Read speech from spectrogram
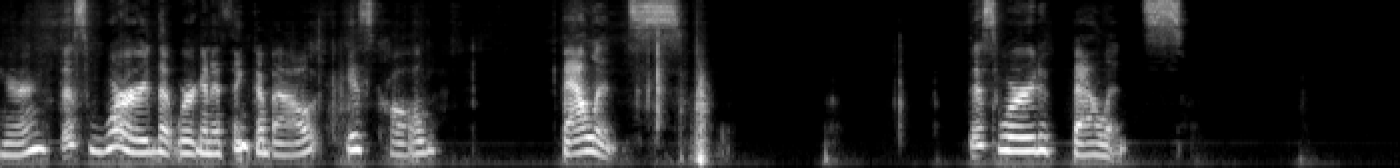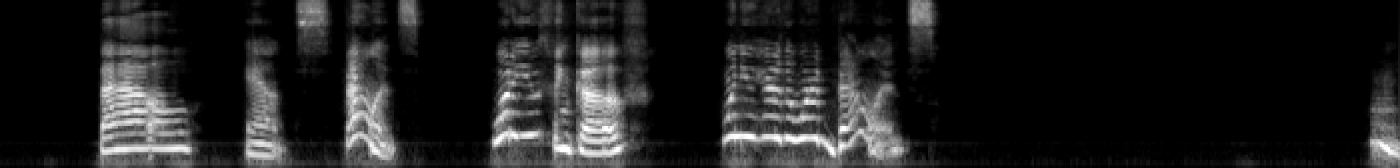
here. This word that we're going to think about is called balance. This word, balance. Balance. Balance. What do you think of when you hear the word balance? Hmm.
